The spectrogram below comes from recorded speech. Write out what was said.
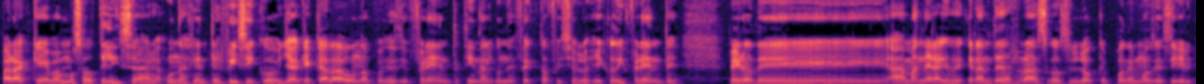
¿Para qué vamos a utilizar un agente físico? Ya que cada uno pues es diferente, tiene algún efecto fisiológico diferente, pero de a manera de grandes rasgos lo que podemos decir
